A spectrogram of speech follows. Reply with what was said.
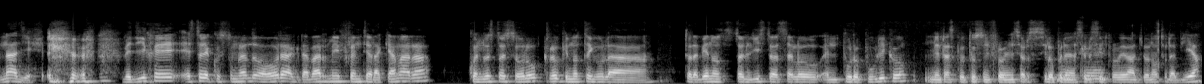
nadie. me dije, estoy acostumbrado ahora a grabarme frente a la cámara cuando estoy solo, creo que no tengo la, todavía no estoy listo a hacerlo en puro público, mientras que otros influencers sí lo pueden hacer sin problema, yo no todavía,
